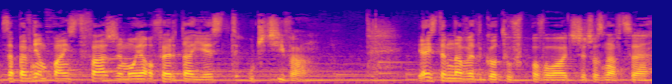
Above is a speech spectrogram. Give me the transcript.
Zapewniam państwa, że moja oferta jest uczciwa. Ja jestem nawet gotów powołać rzeczoznawcę,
